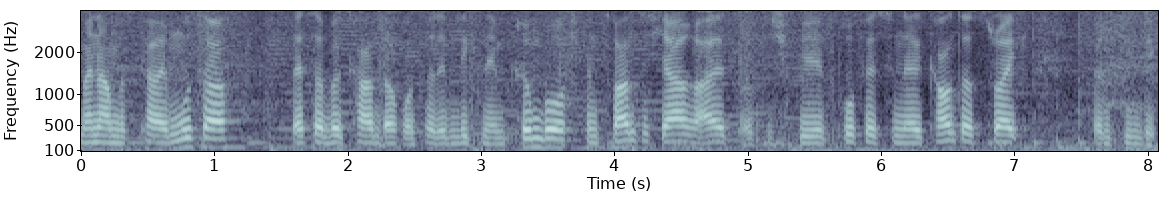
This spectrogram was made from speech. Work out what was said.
Mein Name ist Karim Musa, besser bekannt auch unter dem Nickname Krimbo. Ich bin 20 Jahre alt und ich spiele professionell Counter-Strike beim Team Big.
